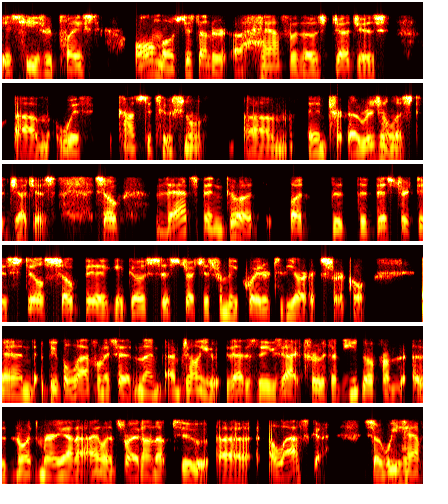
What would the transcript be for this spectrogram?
is he's replaced almost just under a half of those judges um, with constitutional um, inter- originalist judges. So that's been good, but the, the district is still so big. It goes, it stretches from the equator to the Arctic Circle. And people laugh when I say it, and I'm, I'm telling you that is the exact truth. I mean, you go from uh, North Mariana Islands right on up to uh, Alaska. So we have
